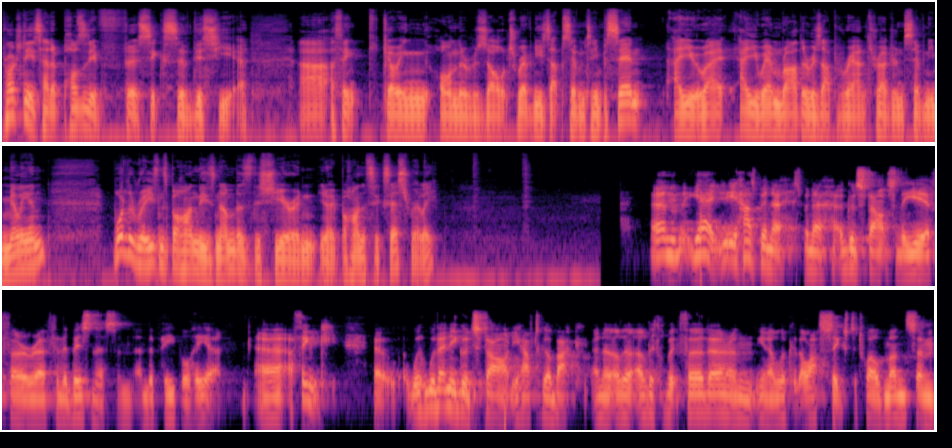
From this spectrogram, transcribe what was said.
Progeny has had a positive first six of this year. Uh, I think going on the results, revenue's up 17%, AUM rather is up around 370 million. What are the reasons behind these numbers this year and you know behind the success really? Um, yeah, it has been a it's been a, a good start to the year for uh, for the business and, and the people here. Uh, I think uh, with, with, any good start, you have to go back a, a, little bit further and you know look at the last six to twelve months. And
